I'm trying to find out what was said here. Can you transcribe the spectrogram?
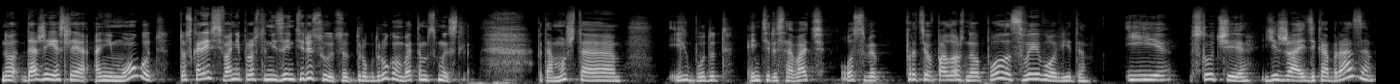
но даже если они могут, то, скорее всего, они просто не заинтересуются друг другом в этом смысле. Потому что их будут интересовать особи противоположного пола своего вида. И в случае ежа и дикобраза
